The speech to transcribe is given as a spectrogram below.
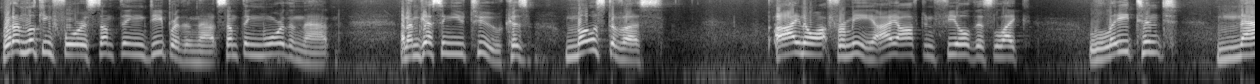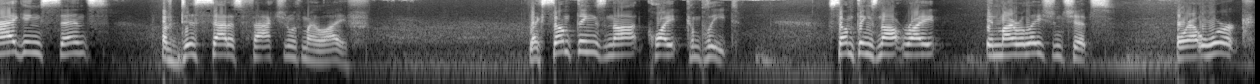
What I'm looking for is something deeper than that, something more than that. And I'm guessing you too, because most of us, I know for me, I often feel this like latent, nagging sense of dissatisfaction with my life. Like something's not quite complete. Something's not right in my relationships or at work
